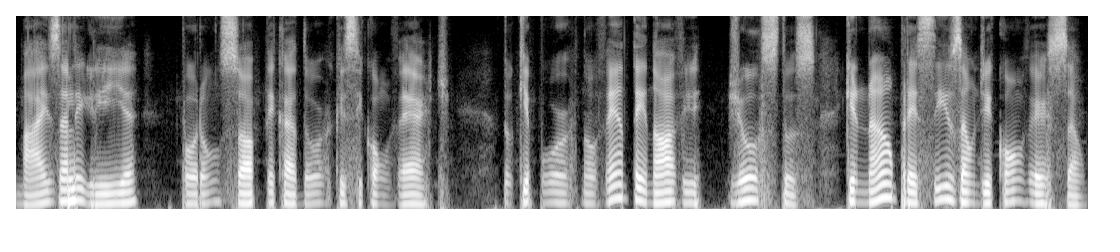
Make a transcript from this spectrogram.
mais alegria por um só pecador que se converte, do que por noventa e nove justos que não precisam de conversão.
